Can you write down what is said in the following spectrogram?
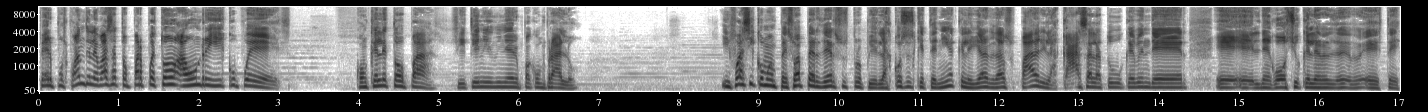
Pero pues ¿cuándo le vas a topar pues todo a un rico pues? ¿Con qué le topas si tienes dinero para comprarlo? Y fue así como empezó a perder sus propiedades, las cosas que tenía que le había heredado su padre. La casa la tuvo que vender, eh, el negocio que le este,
